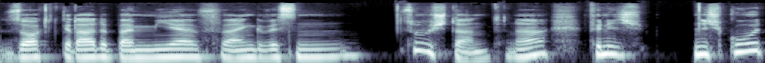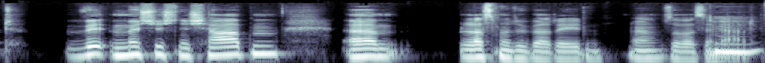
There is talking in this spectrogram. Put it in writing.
sorgt gerade bei mir für einen gewissen Zustand. Ne? Finde ich nicht gut, will, möchte ich nicht haben. Ähm, lass mal drüber reden, ne? sowas in der Art. Mhm.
